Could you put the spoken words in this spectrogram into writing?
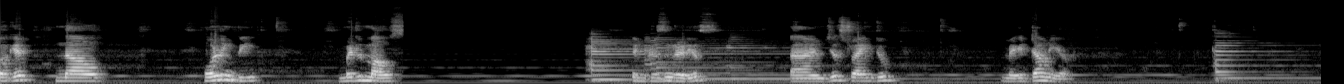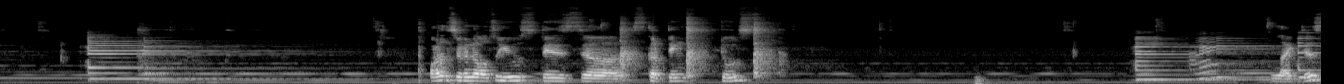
Okay now holding B middle mouse increasing radius and just trying to make it down here. Or else you can also use these uh, sculpting tools. Like this.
